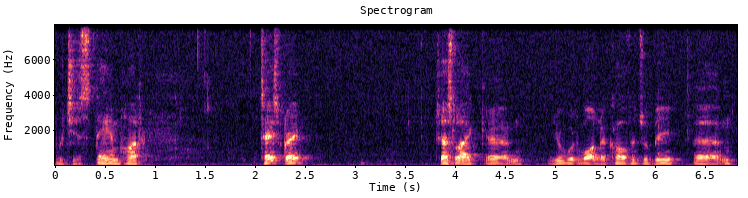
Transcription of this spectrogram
which is damn hot. Tastes great just like um, you would want a coffee to be. Um,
